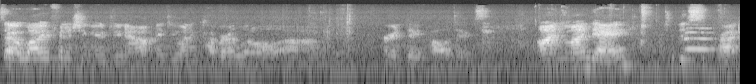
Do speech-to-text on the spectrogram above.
So while you're finishing your do now, I do want to cover a little um, current day politics. On Monday, to the surprise.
